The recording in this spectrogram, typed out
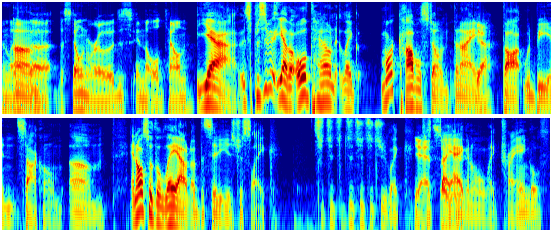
And like Um, the the stone roads in the old town. yeah specific yeah the old town like more cobblestone than i Yeah. thought would be in stockholm. Um and also the layout of the city is just like like Yeah, it's so diagonal like triangles.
